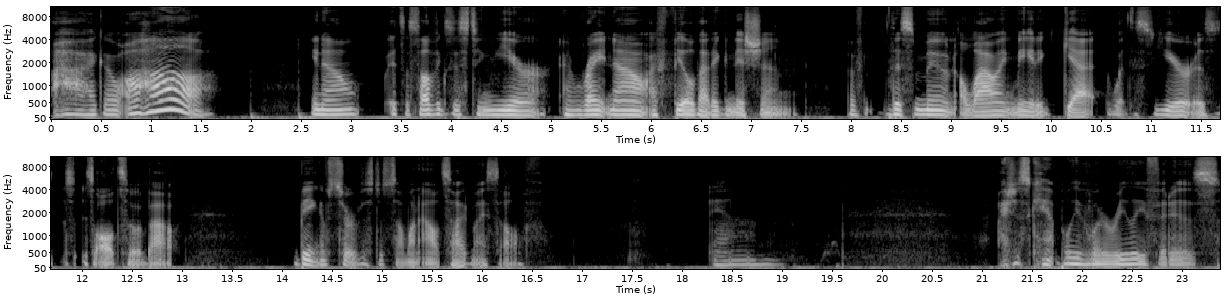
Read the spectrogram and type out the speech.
I go, aha, you know, it's a self existing year. And right now I feel that ignition of this moon allowing me to get what this year is is also about being of service to someone outside myself. And I just can't believe what a relief it is.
